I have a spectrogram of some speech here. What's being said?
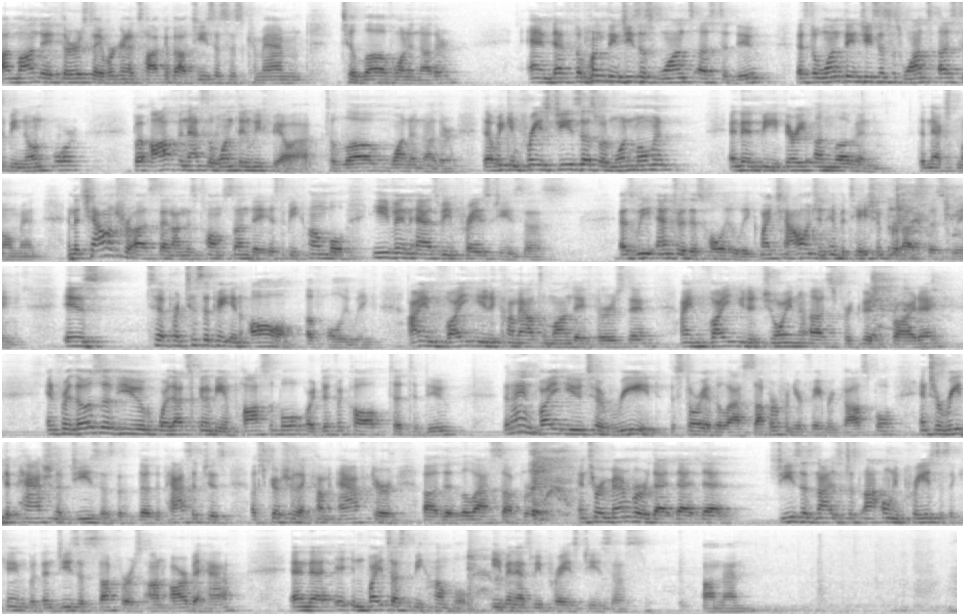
On Maundy, Thursday, we're going to talk about Jesus' command to love one another. And that's the one thing Jesus wants us to do. That's the one thing Jesus wants us to be known for. But often that's the one thing we fail at to love one another. That we can praise Jesus in one moment and then be very unloving the next moment. And the challenge for us then on this Palm Sunday is to be humble even as we praise Jesus. As we enter this Holy Week, my challenge and invitation for us this week is to participate in all of Holy Week. I invite you to come out to Maundy, Thursday. I invite you to join us for Good Friday. And for those of you where that's going to be impossible or difficult to, to do, then I invite you to read the story of the Last Supper from your favorite gospel and to read the Passion of Jesus, the, the, the passages of Scripture that come after uh, the, the Last Supper, and to remember that, that, that Jesus not, is just not only praised as a king, but then Jesus suffers on our behalf, and that it invites us to be humble even as we praise Jesus. Amen.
